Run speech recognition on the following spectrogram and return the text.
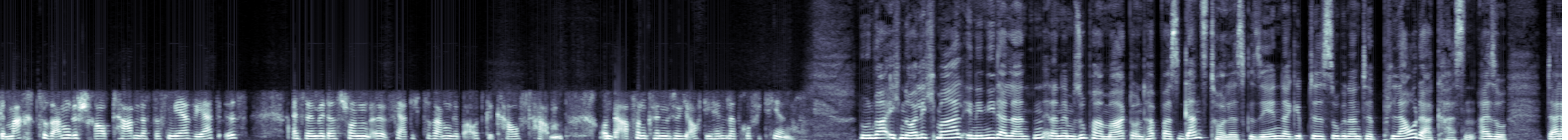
gemacht, zusammengeschraubt haben, dass das mehr wert ist, als wenn wir das schon äh, fertig zusammengebaut gekauft haben. Und davon können natürlich auch die Händler profitieren. Nun war ich neulich mal in den Niederlanden in einem Supermarkt und habe was ganz Tolles gesehen. Da gibt es sogenannte Plauderkassen. Also da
